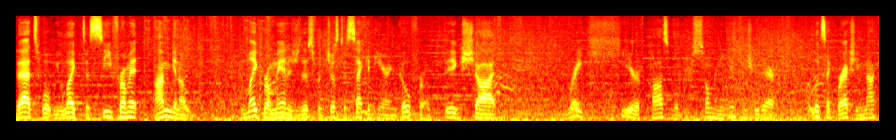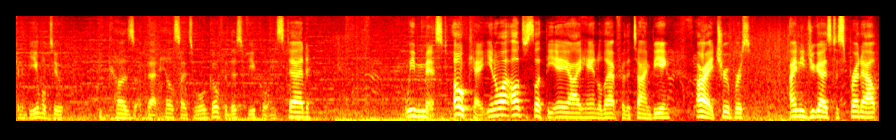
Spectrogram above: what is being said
That's what we like to see from it. I'm gonna micromanage this for just a second here and go for a big shot right here if possible. There's so many infantry there. It looks like we're actually not going to be able to because of that hillside. So we'll go for this vehicle instead. We missed. Okay, you know what? I'll just let the AI handle that for the time being. All right, troopers. I need you guys to spread out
